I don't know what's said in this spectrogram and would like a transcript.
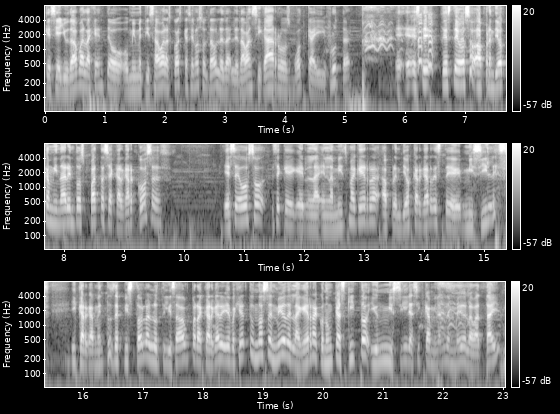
que si ayudaba a la gente o, o mimetizaba las cosas que hacían los soldados, le, da- le daban cigarros, vodka y fruta. E- e- este, este oso aprendió a caminar en dos patas y a cargar cosas. Ese oso dice que en la, en la misma guerra aprendió a cargar este, misiles y cargamentos de pistola. Lo utilizaban para cargar. Imagínate un oso en medio de la guerra con un casquito y un misil así caminando en medio de la batalla.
